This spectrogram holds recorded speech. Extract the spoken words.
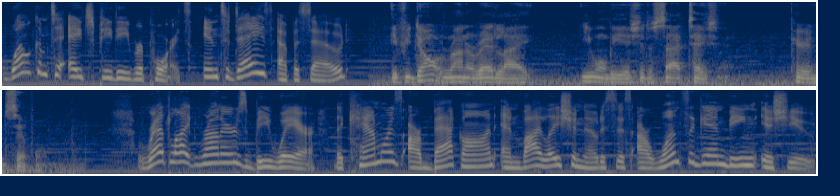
Welcome to HPD Reports. In today's episode, if you don't run a red light, you won't be issued a citation. Pure and simple. Red light runners, beware. The cameras are back on and violation notices are once again being issued.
